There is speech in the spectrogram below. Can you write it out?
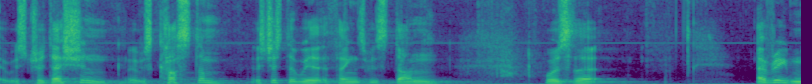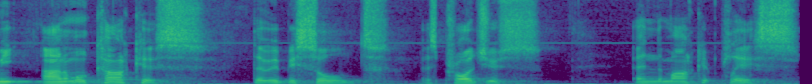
it was tradition, it was custom, it's just the way that things was done, was that every meat animal carcass that would be sold as produce in the marketplace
